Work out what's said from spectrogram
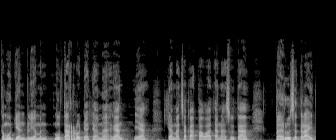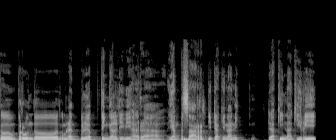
kemudian beliau memutar roda dhamma kan, ya, dhamma cakak pawatana suta. Baru setelah itu beruntun, kemudian beliau tinggal di wihara yang besar di Dakinani Dakinagiri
